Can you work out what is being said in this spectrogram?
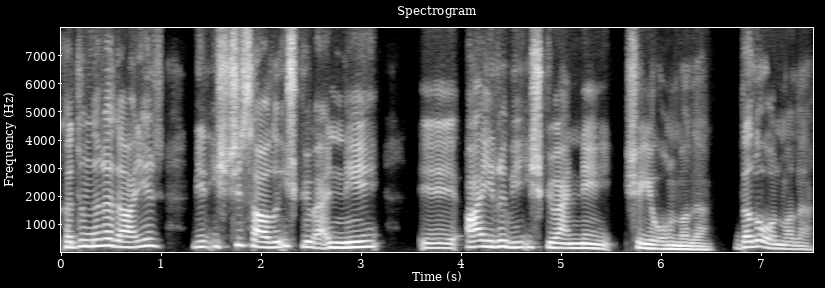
Kadınlara dair bir işçi sağlığı, iş güvenliği e, ayrı bir iş güvenliği şeyi olmalı, dalı olmalı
